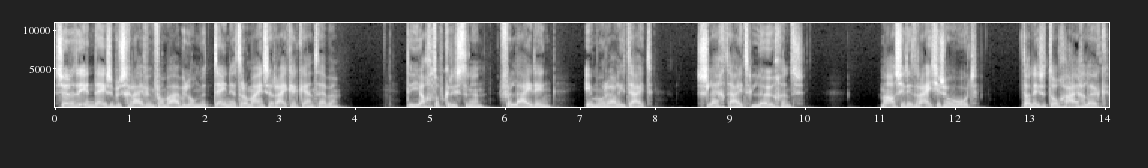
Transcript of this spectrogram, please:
zullen in deze beschrijving van Babylon meteen het Romeinse Rijk herkend hebben. De jacht op christenen, verleiding, immoraliteit, slechtheid, leugens. Maar als je dit rijtje zo hoort, dan is het toch eigenlijk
